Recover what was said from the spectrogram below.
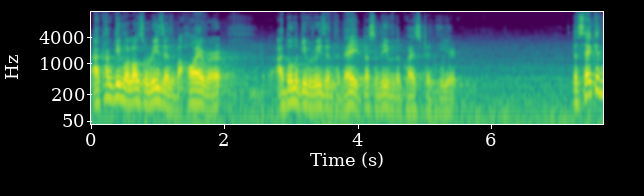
I can't give a lot of reasons, but however, I don't give a reason today. Just leave the question here. The second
